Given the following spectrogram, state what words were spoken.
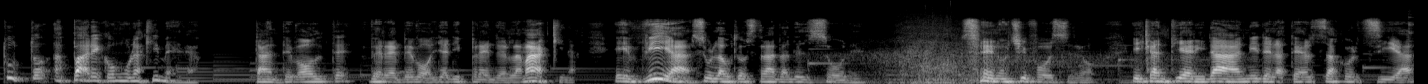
tutto appare come una chimera. Tante volte verrebbe voglia di prendere la macchina e via sull'autostrada del sole. Se non ci fossero i cantieri da anni della terza corsia,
